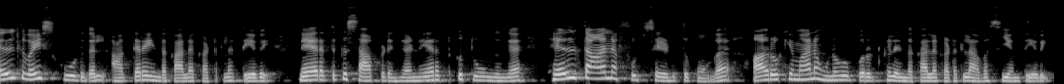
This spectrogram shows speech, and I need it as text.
ஹெல்த் வைஸ் கூடுதல் அக்கறை இந்த காலகட்டத்தில் தேவை. நேரத்துக்கு சாப்பிடுங்க நேரத்துக்கு தூங்குங்க. ஹெல்த்தான ஃபுட்ஸ் எடுத்துக்கோங்க. ஆரோக்கியமான உணவுப் பொருட்கள் இந்த காலகட்டத்தில் அவசியம் தேவை.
